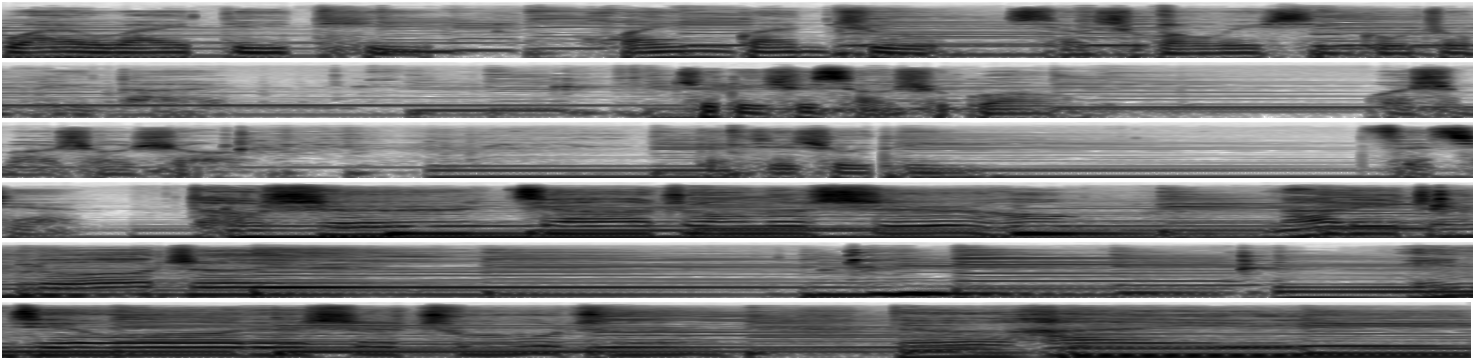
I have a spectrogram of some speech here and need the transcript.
yydt，欢迎关注小时光微信公众平台。这里是小时光，我是马上上。感谢收听，再见。到时假装的时候，那里正落着雨。迎接我的是初春的寒意。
